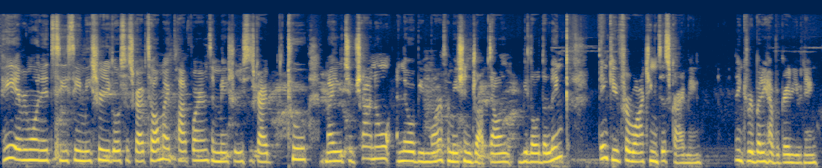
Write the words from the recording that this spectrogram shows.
Hey everyone, it's Cici. Make sure you go subscribe to all my platforms and make sure you subscribe to my YouTube channel, and there will be more information dropped down below the link. Thank you for watching and subscribing. Thank you, everybody. Have a great evening.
